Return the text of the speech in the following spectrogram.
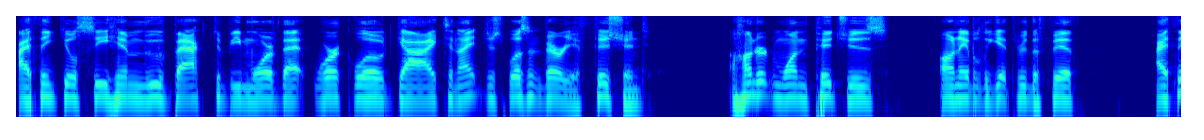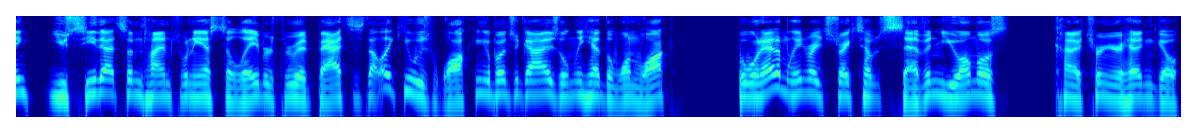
I think you'll see him move back to be more of that workload guy. Tonight just wasn't very efficient. 101 pitches, unable to get through the fifth. I think you see that sometimes when he has to labor through at bats. It's not like he was walking a bunch of guys, only had the one walk. But when Adam Wainwright strikes out seven, you almost kind of turn your head and go,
